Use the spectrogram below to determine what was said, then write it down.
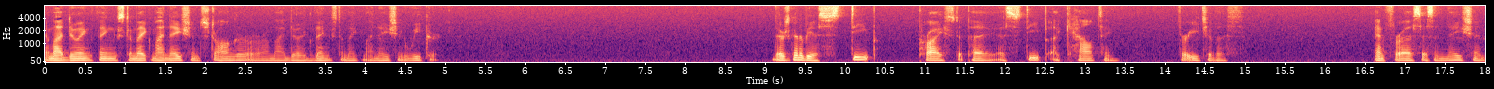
Am I doing things to make my nation stronger or am I doing things to make my nation weaker? There's going to be a steep price to pay, a steep accounting for each of us. And for us as a nation,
